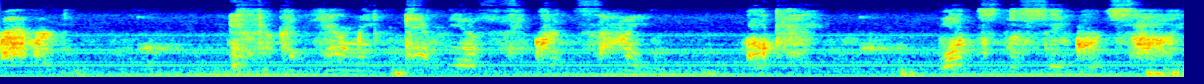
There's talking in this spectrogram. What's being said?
Robert, if you can hear me, give me a secret sign. Okay. What's the secret sign?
